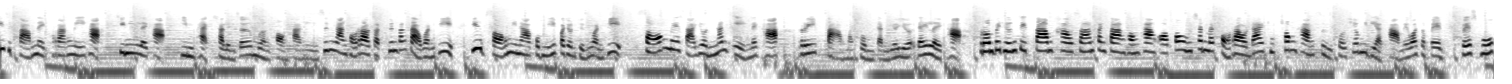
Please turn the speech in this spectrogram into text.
2023 ในครั้งนี้ค่ะ ที่นี่เลยค่ะ Impact Challenger เมืองทองธานี ซึ่งงานของเราจัดขึ้นตั้งแต่วันที่ 22 มีนาคมนี้ไปจนถึงวันที่ 2 เมษายนนั่นเองนะคะ รีบตามมาชมกันเยอะๆ ได้เลยค่ะ รวมไปถึงติดตามข่าวสารต่างๆ ของทาง Auto Vision Max ของเราได้ทุกช่องทางสื่อโซเชียลมีเดียค่ะ ไม่ว่าจะเป็น Facebook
